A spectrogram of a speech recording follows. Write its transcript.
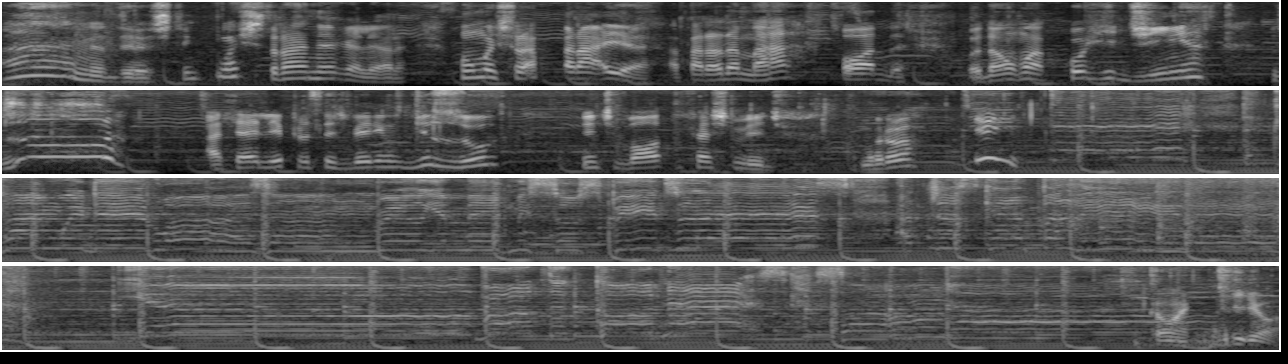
ah, meu Deus, tem que mostrar, né, galera? Vamos mostrar a praia, a parada mar foda. Vou dar uma corridinha até ali pra vocês verem o visu. A gente volta e fecha o vídeo. Demorou? Ih! Então aqui, ó,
